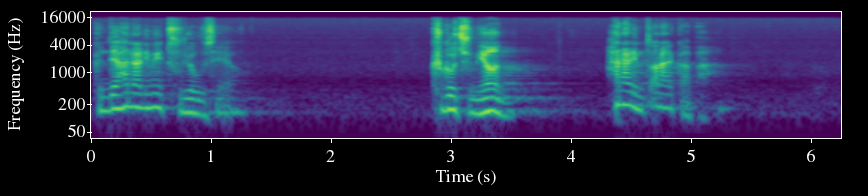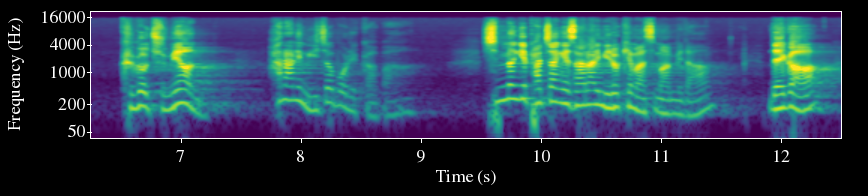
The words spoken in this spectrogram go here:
근데 하나님이 두려우세요. 그거 주면 하나님 떠날까봐. 그거 주면 하나님 잊어버릴까봐. 신명기 8장에서 하나님 이렇게 말씀합니다. 내가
